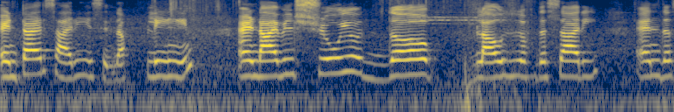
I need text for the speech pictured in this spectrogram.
entire sari is in the plain. And I will show you the blouse of the sari. And the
